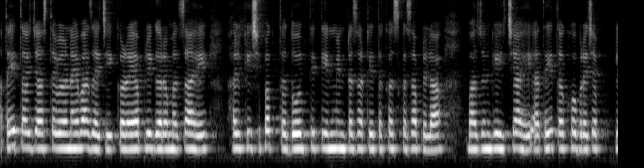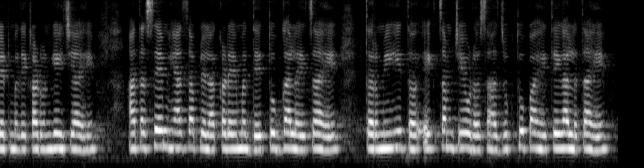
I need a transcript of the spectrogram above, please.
आता इथं जास्त वेळ नाही भाजायची. कढई आपली गरमच आहे. हलकीशी फक्त दोन ते तीन मिनटासाठी इथं खसखस आपल्याला भाजून घ्यायची आहे. आता इथं खोबऱ्याच्या प्लेटमध्ये काढून घ्यायची आहे. आता सेम ह्याच आपल्याला कढईमध्ये तूप घालायचं आहे. तर मी इथं एक चमचे एवढं साजूक तूप आहे ते घालत आहे.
